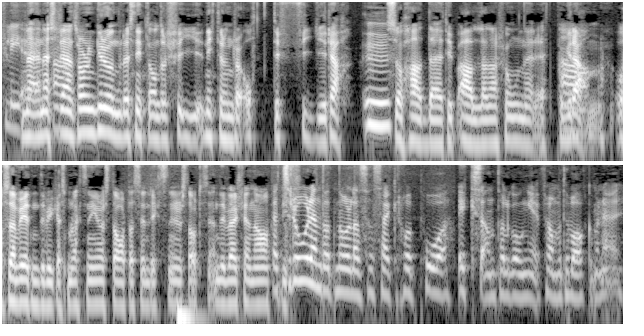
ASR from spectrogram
fler. När, när Ja. studentradion grundades 1904, 1984 Mm. så hade typ alla nationer ett program. Och sen vet inte vilka som lagts ner och startats sen, lagts ner och startats sen. Det är verkligen, ja. Jag tror ändå att Norrlands har säkert hållit på x antal gånger fram och tillbaka med det här.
